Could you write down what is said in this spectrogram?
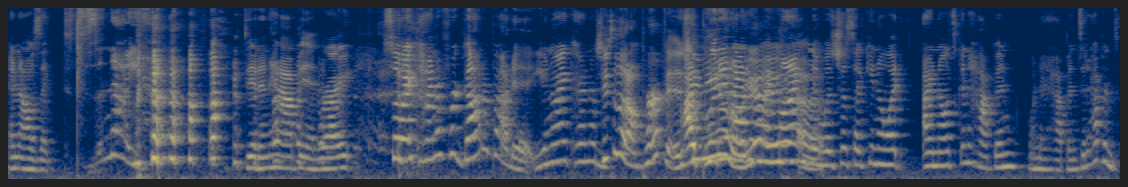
and I was like, "This is the night." Didn't happen, right? So I kind of forgot about it. You know, I kind of She did that on purpose. I She put it knew. out Yeah, of my yeah, mind and was just like, you know what? I know it's gonna happen. When it happens, it happens.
